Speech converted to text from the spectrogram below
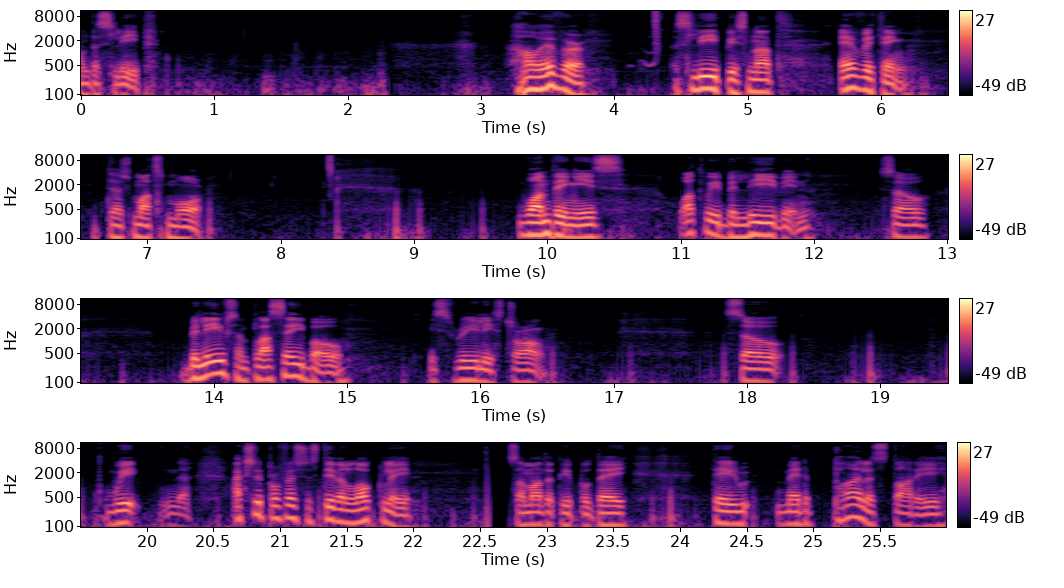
on the sleep. However, sleep is not everything, there's much more. One thing is what we believe in. So, beliefs and placebo is really strong. So, we actually Professor Stephen Lockley, some other people, they they made a pilot study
